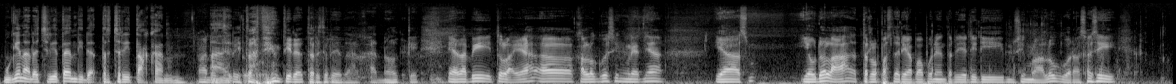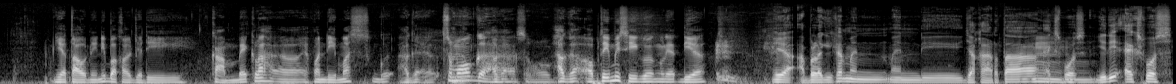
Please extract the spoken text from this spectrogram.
mungkin ada cerita yang tidak terceritakan. Ada Nah, cerita itu. yang tidak terceritakan. Oke. Ya tapi itulah ya. eh, kalau gue sih ngelihatnya ya ya udahlah terlepas dari apa pun yang terjadi di musim lalu, gue rasa sih ya tahun ini bakal jadi comeback lah eh, Evan Dimas. Gue agak Semoga, agak, semoga. agak optimis sih gue ngelihat dia. Iya, apalagi kan main main di Jakarta, Hmm. expose. Jadi expose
